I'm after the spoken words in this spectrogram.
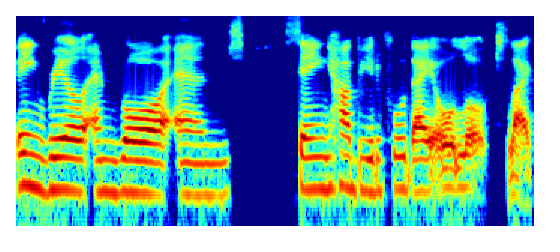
being real and raw and seeing how beautiful they all looked. Like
